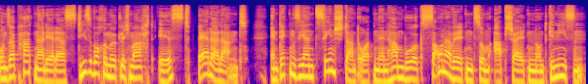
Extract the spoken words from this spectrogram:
Unser Partner, der das diese Woche möglich macht, ist Bäderland. Entdecken Sie an zehn Standorten in Hamburg Saunawelten zum Abschalten und Genießen.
